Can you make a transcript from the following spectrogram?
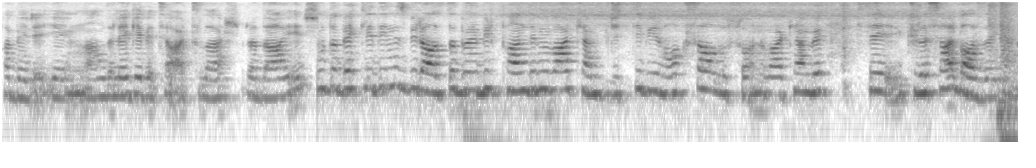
haberi yayınlandı LGBT artılara dair. Burada beklediğimiz biraz da böyle bir pandemi varken, ciddi bir halk sağlığı sorunu varken ve işte küresel bazdayken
